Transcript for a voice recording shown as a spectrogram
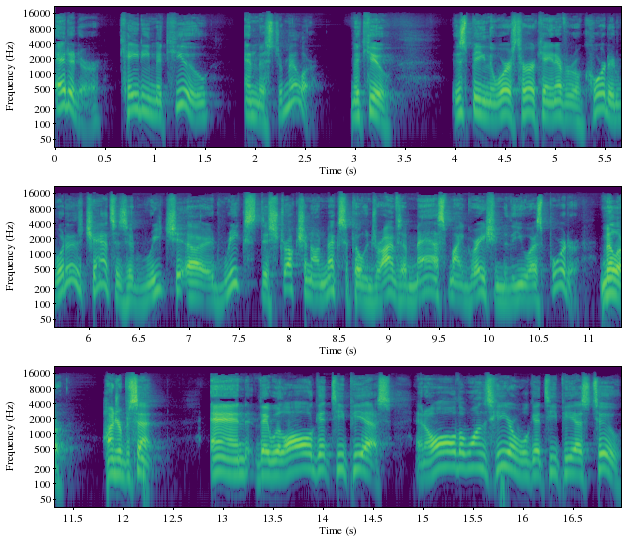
editor, Katie McHugh, and Mr. Miller. McHugh, this being the worst hurricane ever recorded, what are the chances it, reach, uh, it wreaks destruction on Mexico and drives a mass migration to the U.S. border? Miller, 100%. And they will all get TPS, and all the ones here will get TPS too.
